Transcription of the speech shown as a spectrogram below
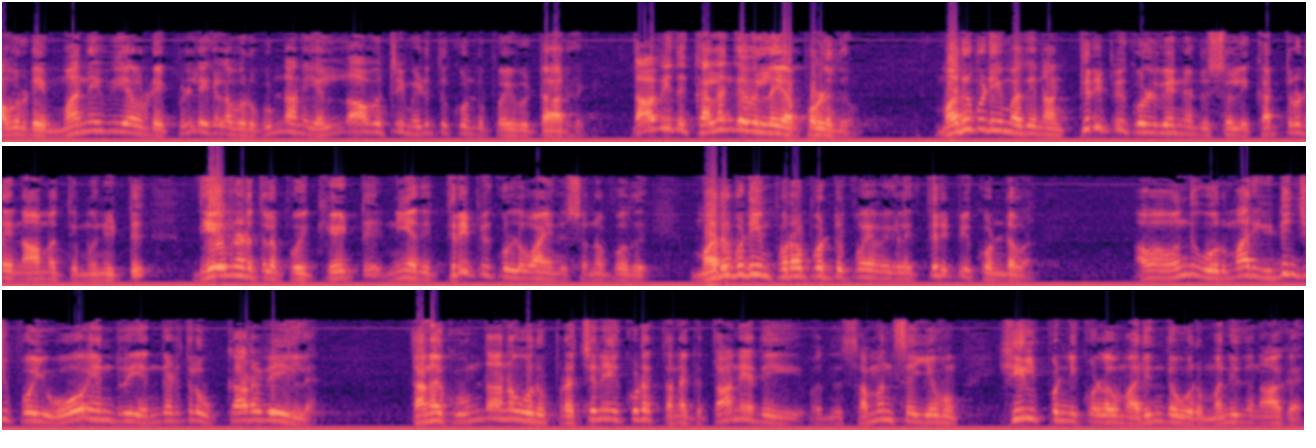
அவருடைய மனைவி அவருடைய பிள்ளைகள் அவருக்கு உண்டான எல்லாவற்றையும் எடுத்துக்கொண்டு போய்விட்டார்கள். தாவீது கலங்கவில்லை அப்பொழுதும். மறுபடியும் அதை நான் திருப்பிக் கொள்வேன் என்று சொல்லி கர்த்தருடைய நாமத்தை முன்னிட்டு தேவனிடத்துல போய் கேட்டு நீ அதை திருப்பிக் கொள்ளுவாய் என்று சொன்னபோது மறுபடியும் புறப்பட்டு போய் அவைகளை திருப்பிக் கொண்டவன். அவன் வந்து ஒரு மாதிரி இடிஞ்சு போய் ஓ என்று எந்த இடத்துல உட்காரவே இல்லை. தனக்கு உண்டான ஒரு பிரச்சனையை கூட தனக்கு தானே அதை வந்து சமன் செய்யவும் ஹீல் பண்ணி கொள்ளவும் அறிந்த ஒரு மனிதனாக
